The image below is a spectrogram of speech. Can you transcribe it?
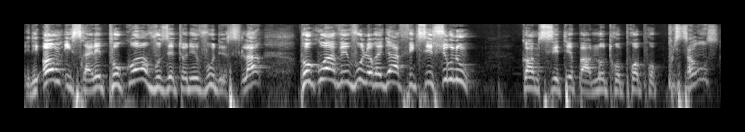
il dit, homme israélite, pourquoi vous étonnez-vous de cela? Pourquoi avez-vous le regard fixé sur nous? Comme si c'était par notre propre puissance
